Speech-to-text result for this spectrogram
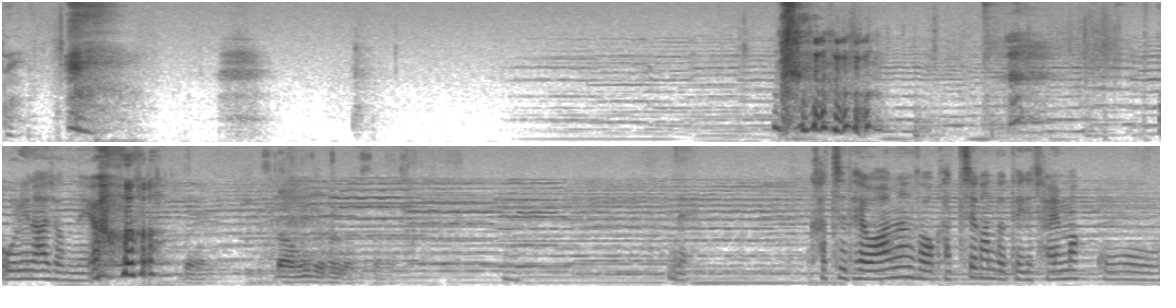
네. 올인하셨네요. 네. 남은 게 별로 없어요. 네. 같이 대화하면서 가치관도 되게 잘 맞고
